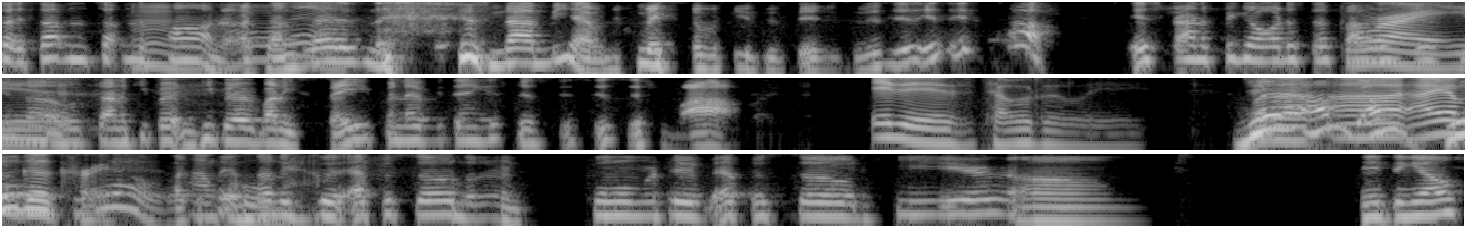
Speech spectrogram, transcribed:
it's something something to Mm, ponder. I Like, don't I'm glad it's not, it's not me having to make some of these decisions. It's, it's, it's tough. It's trying to figure all this stuff out. Right, just, you yeah. know, trying to keep it keep everybody safe and everything. It's just it's it's, it's wild. it is totally Yeah, uh, I'm, I'm I- I am good, Chris. well. Like I I'm said, cool another now. good episode, another informative episode here. Um, anything else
